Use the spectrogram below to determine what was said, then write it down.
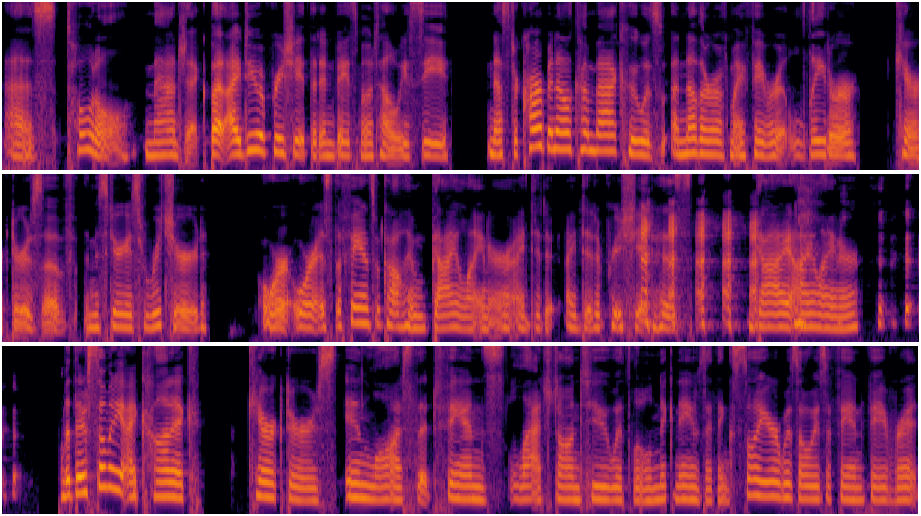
as total magic. But I do appreciate that in Bates Motel we see Nestor Carbonell come back, who was another of my favorite later characters of the mysterious Richard, or or as the fans would call him, Guy Liner. I did I did appreciate his Guy eyeliner. But there's so many iconic characters in Lost that fans latched onto with little nicknames. I think Sawyer was always a fan favorite,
